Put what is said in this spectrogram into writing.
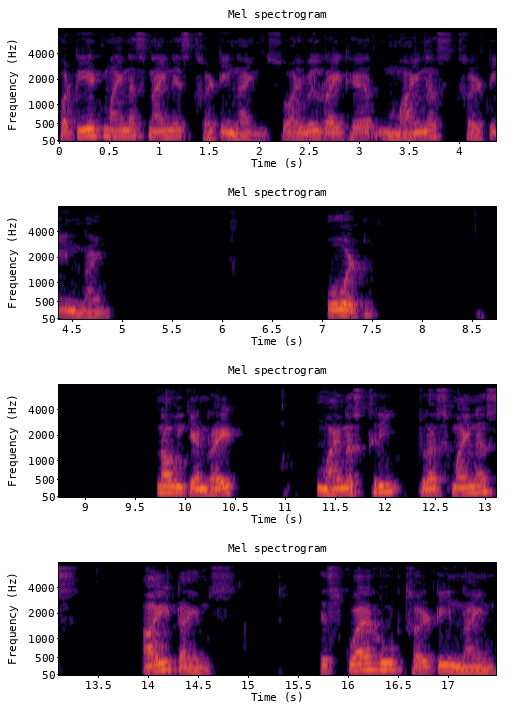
48 minus 9 is 39. So I will write here minus 39 over 2. Now we can write minus 3 plus minus i times square root 39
